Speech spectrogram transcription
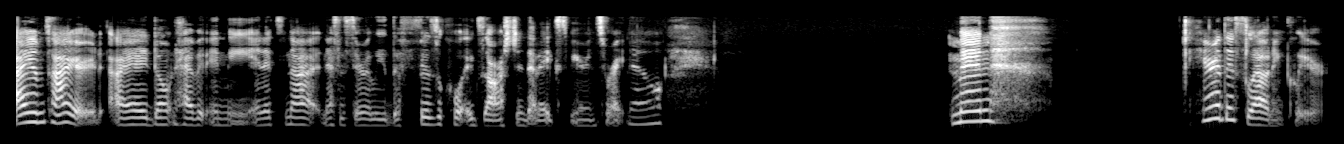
I am tired. I don't have it in me. And it's not necessarily the physical exhaustion that I experience right now. Men, hear this loud and clear.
